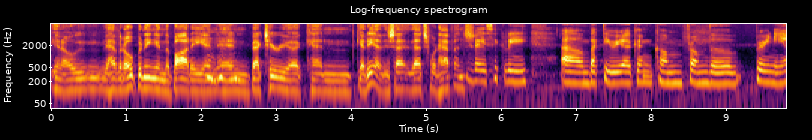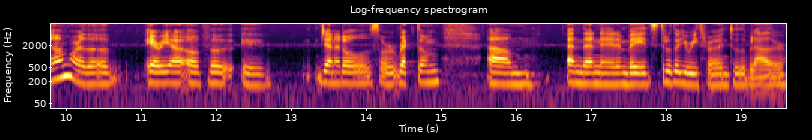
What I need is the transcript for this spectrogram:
you know, you have an opening in the body and, mm -hmm. and bacteria can get in. Is that that's what happens? Basically, um, bacteria can come from the perineum or the area of the uh, genitals or rectum, um, and then it invades through the urethra into the bladder.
